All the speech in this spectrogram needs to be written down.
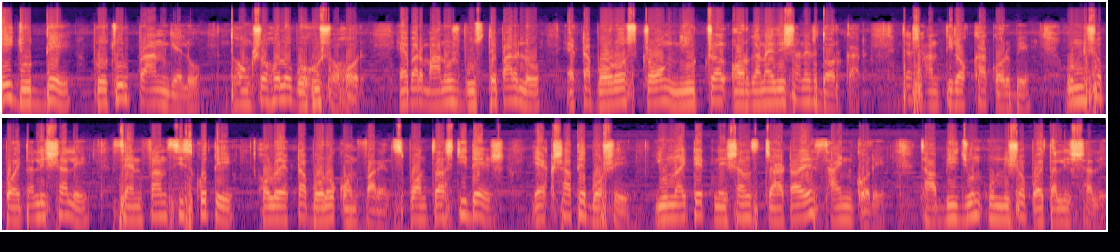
এই যুদ্ধে প্রচুর প্রাণ গেল। ধ্বংস হলো বহু শহর। এবার মানুষ বুঝতে পারল একটা বড় স্ট্রং নিউট্রাল অর্গানাইজেশনের দরকার, যা শান্তি রক্ষা করবে। উনিশশো পঁয়তাল্লিশ সালে স্যান ফ্রান্সিসকোতে হলো একটা বড় কনফারেন্স পঞ্চাশটি দেশ একসাথে বসে ইউনাইটেড নেশনস চার্টারে সাইন করে, ছাব্বিশ জুন উনিশশো পঁয়তাল্লিশ সালে।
